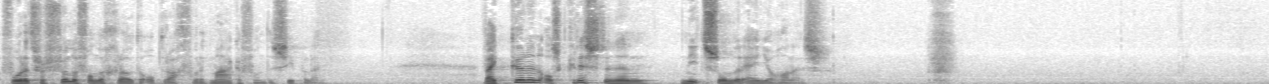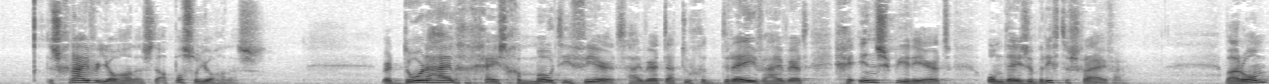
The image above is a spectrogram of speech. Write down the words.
voor het vervullen van de grote opdracht, voor het maken van discipelen. Wij kunnen als christenen niet zonder één Johannes. De schrijver Johannes, de apostel Johannes, werd door de Heilige Geest gemotiveerd. Hij werd daartoe gedreven, hij werd geïnspireerd om deze brief te schrijven. Waarom?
